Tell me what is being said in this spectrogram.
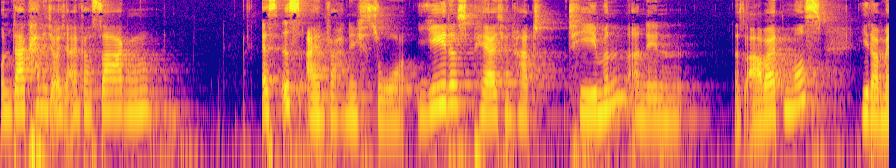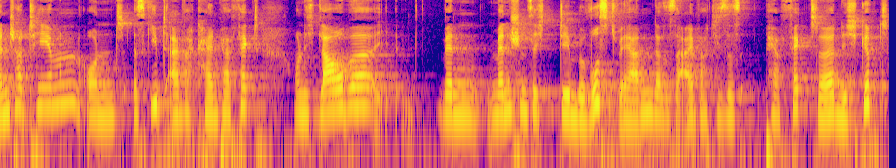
Und da kann ich euch einfach sagen, es ist einfach nicht so. Jedes Pärchen hat Themen, an denen es arbeiten muss. Jeder Mensch hat Themen und es gibt einfach kein Perfekt. Und ich glaube, wenn Menschen sich dem bewusst werden, dass es einfach dieses Perfekte nicht gibt,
